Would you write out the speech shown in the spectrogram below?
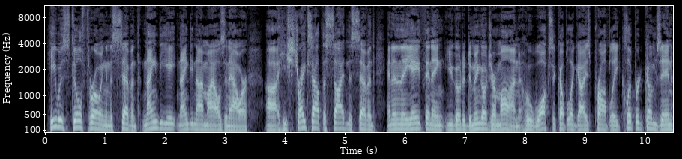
he was still throwing in the seventh, 98, 99 miles an hour. Uh, he strikes out the side in the seventh, and in the eighth inning, you go to Domingo German, who walks a couple of guys promptly. Clippard comes in,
